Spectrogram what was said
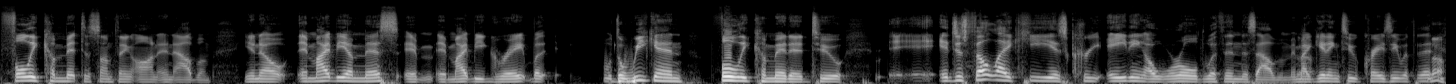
fully commit to something on an album. You know, it might be a miss, it it might be great, but the Weeknd fully committed to it just felt like he is creating a world within this album. Am I getting too crazy with it? No.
